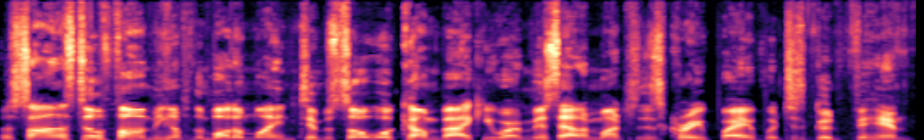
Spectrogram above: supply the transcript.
Basana's still farming up in the bottom lane. Timbersaw will come back. He won't miss out on much of this creep wave, which is good for him.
